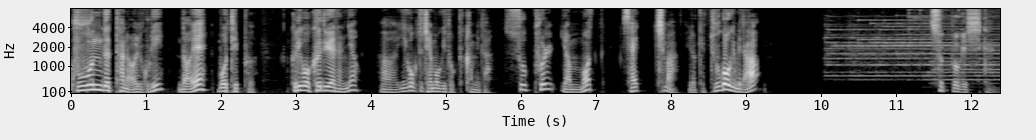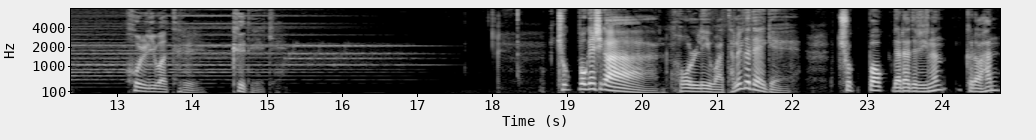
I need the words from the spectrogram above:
구운 듯한 얼굴이 너의 모티프. 그리고 그 뒤에는요. 어, 이 곡도 제목이 독특합니다. 수풀 연못 색 치마 이렇게 두 곡입니다. 축복의 시간 holy water를 그대에게 축복의 시간 holy water를 그대에게 축복 내려드리는 그러한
